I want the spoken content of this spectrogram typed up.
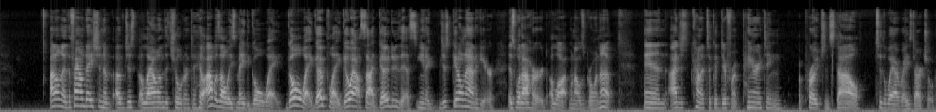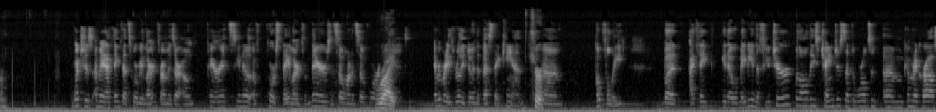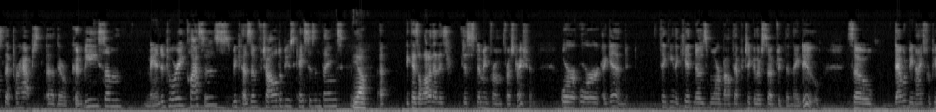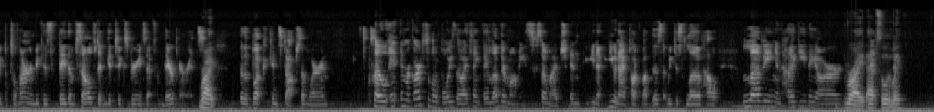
I don't know, the foundation of, of just allowing the children to help. I was always made to go away. Go away, go play, go outside, go do this. You know, just get on out of here, is what I heard a lot when I was growing up. And I just kind of took a different parenting approach and style to the way I raised our children. which is, I mean, I think that's where we learn from is our own parents. You know, of course, they learn from theirs, and so on and so forth. Right. Everybody's really doing the best they can. Sure. Um, hopefully, but I think you know maybe in the future with all these changes that the world's um, coming across, that perhaps uh, there could be some mandatory classes because of child abuse cases and things. Yeah. Uh, because a lot of that is just stemming from frustration, or or again, thinking the kid knows more about that particular subject than they do. So that would be nice for people to learn because they themselves didn't get to experience that from their parents. Right. So the buck can stop somewhere. And so, in, in regards to little boys, though, I think they love their mommies so much. And you know, you and I have talked about this that we just love how loving and huggy they are. Right. Absolutely.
